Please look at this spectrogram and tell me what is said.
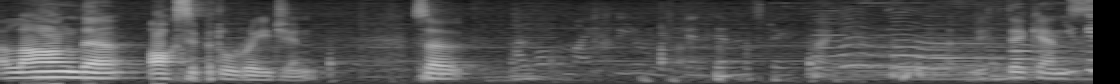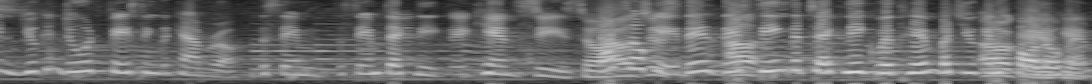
along the occipital region. So they can, You can you can do it facing the camera. The same the same technique. They can't see, so That's I'll okay. just. they they're I'll- seeing the technique with him, but you can Okay, follow okay. him.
